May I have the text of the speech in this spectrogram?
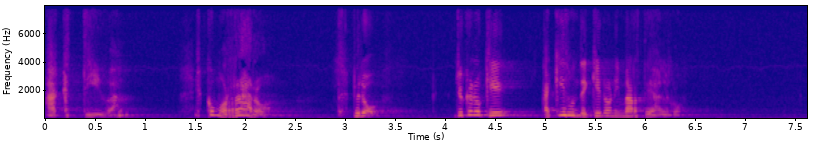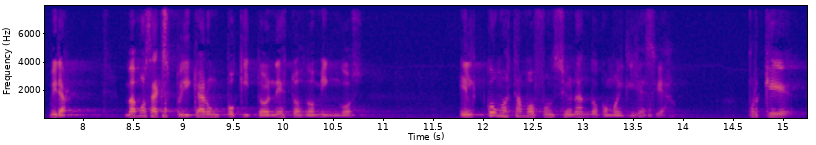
activa? Es como raro. Pero yo creo que aquí es donde quiero animarte algo. Mira, vamos a explicar un poquito en estos domingos el cómo estamos funcionando como iglesia. Porque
